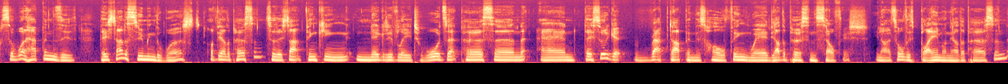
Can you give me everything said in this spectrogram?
So what happens is they start assuming the worst of the other person. So they start thinking negatively towards that person and they sort of get wrapped up in this whole thing where the other person's selfish. You know, it's all this blame on the other person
